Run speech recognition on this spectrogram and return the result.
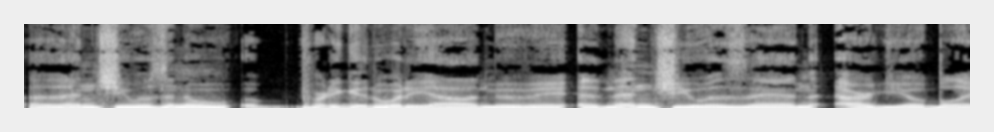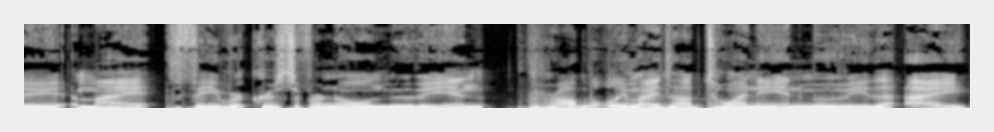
Then she was in a pretty good Woody Allen movie, and then she was in arguably my favorite Christopher Nolan movie, and probably my top twenty in a movie that I.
